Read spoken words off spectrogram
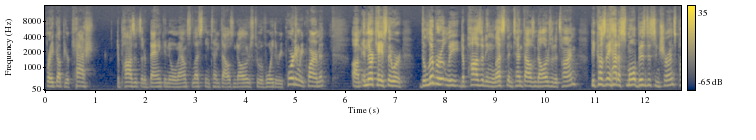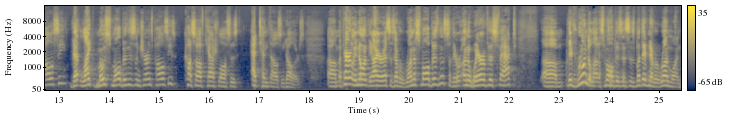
break up your cash deposits at a bank into amounts less than $10,000 to avoid the reporting requirement. Um, in their case, they were deliberately depositing less than $10,000 at a time because they had a small business insurance policy that, like most small business insurance policies, cuts off cash losses at $10,000. Um, apparently, no one at the IRS has ever run a small business, so they were unaware of this fact. Um, they've ruined a lot of small businesses, but they've never run one.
